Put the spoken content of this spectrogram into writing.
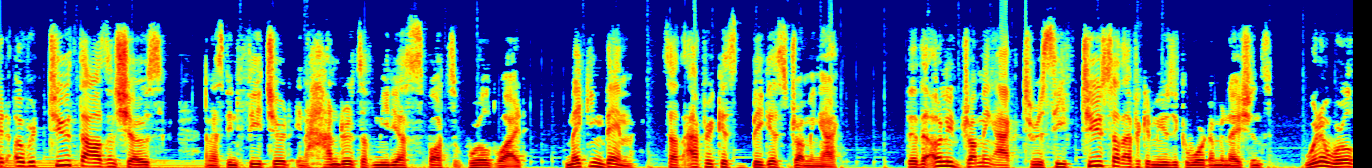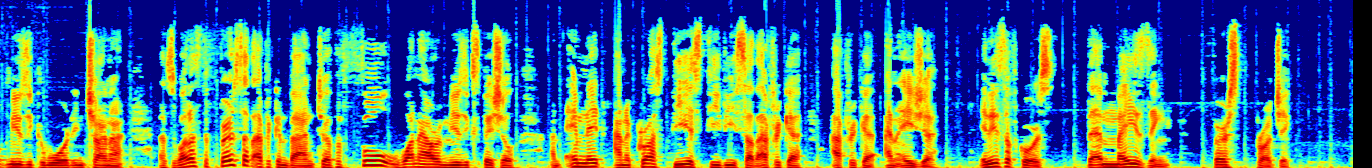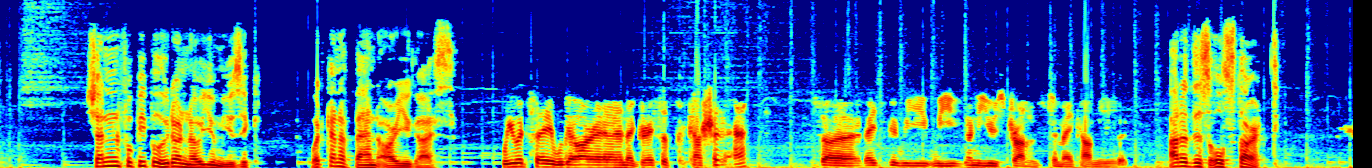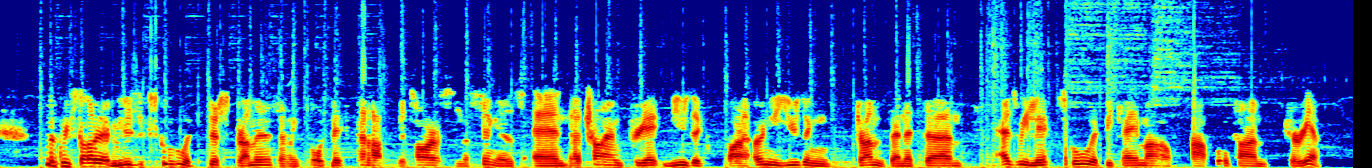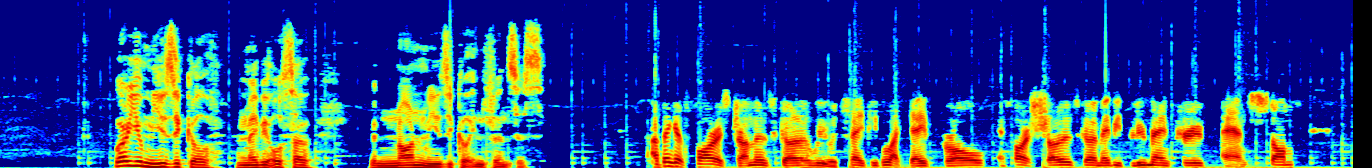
played over 2,000 shows and has been featured in hundreds of media spots worldwide, making them South Africa's biggest drumming act. They're the only drumming act to receive two South African Music Award nominations, win a World Music Award in China, as well as the first South African band to have a full one hour music special on Mnet and across DSTV South Africa, Africa, and Asia. It is, of course, the amazing First Project. Shannon, for people who don't know your music, what kind of band are you guys? We would say we are an aggressive percussion act. So basically, we, we only use drums to make our music. How did this all start? Look, we started at music school with just drummers, and we thought let's cut out the guitarists and the singers and uh, try and create music by only using drums. And it, um, as we left school, it became our, our full time career. Who are your musical and maybe also your non musical influences? I think as far as drummers go, we would say people like Dave Grohl. As far as shows go, maybe Blue Man Group and Stomp.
